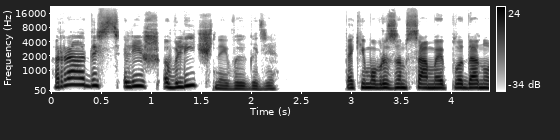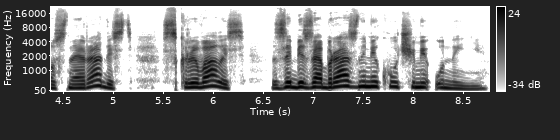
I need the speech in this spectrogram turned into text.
«радость лишь в личной выгоде». Таким образом, самая плодоносная радость скрывалась за безобразными кучами уныния.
